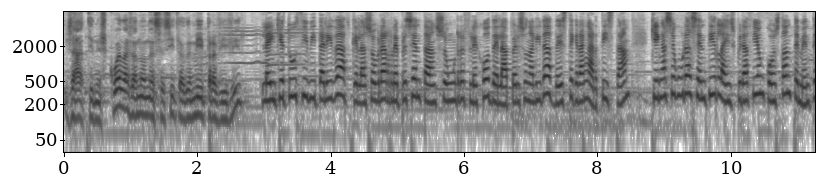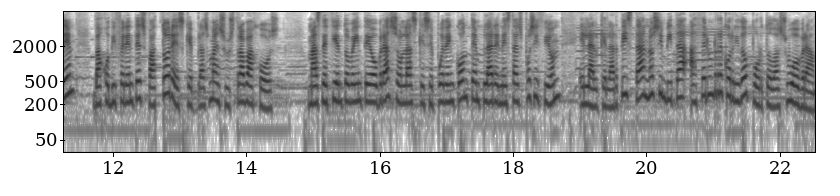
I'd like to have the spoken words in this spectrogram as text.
ya tiene escuela, ya no necesita de mí para vivir. La inquietud y vitalidad que las obras representan son un reflejo de la personalidad de este gran artista, quien asegura sentir la inspiración constantemente bajo diferentes factores que plasma en sus trabajos. Más de 120 obras son las que se pueden contemplar en esta exposición, en la que el artista nos invita a hacer un recorrido por toda su obra.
